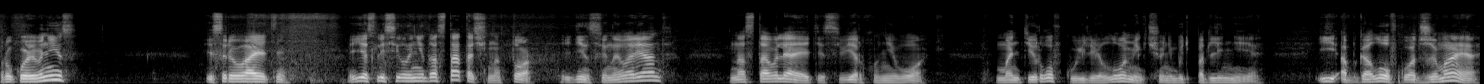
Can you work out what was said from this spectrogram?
рукой вниз и срываете. Если силы недостаточно, то единственный вариант, наставляете сверху него монтировку или ломик, что-нибудь подлиннее. И обголовку отжимая,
